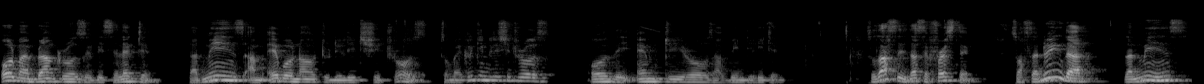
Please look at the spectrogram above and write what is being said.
all my blank rows will be selected. That means I'm able now to delete sheet rows. So by clicking delete sheet rows, all the empty rows have been deleted. So that's it. That's the first step. So after doing that, that means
